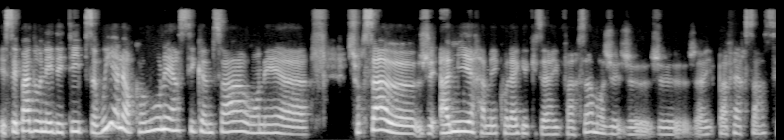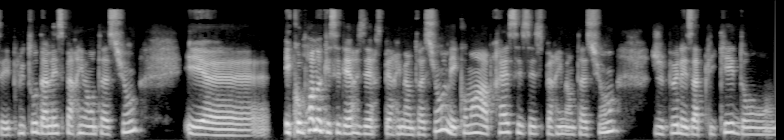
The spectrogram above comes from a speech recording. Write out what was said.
et c'est pas donner des tips. Oui, alors quand on est assis comme ça, on est euh, sur ça. J'admire à mes collègues qui arrivent à faire ça. Moi, je n'arrive pas à faire ça. C'est plutôt dans l'expérimentation et, euh, et comprendre que c'est des expérimentations, mais comment après ces expérimentations, je peux les appliquer dans,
